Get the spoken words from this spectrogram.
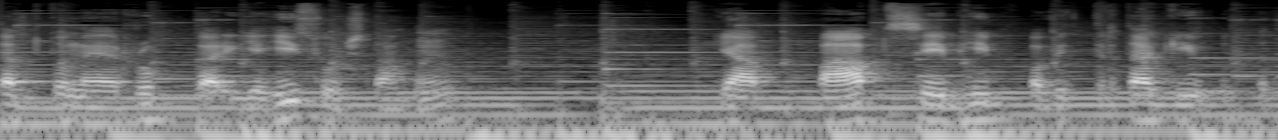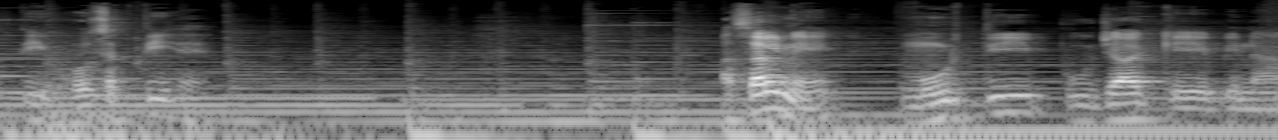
तब तो मैं रुक कर यही सोचता हूँ, क्या पाप से भी पवित्रता की उत्पत्ति हो सकती है? असल में मूर्ति पूजा के बिना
